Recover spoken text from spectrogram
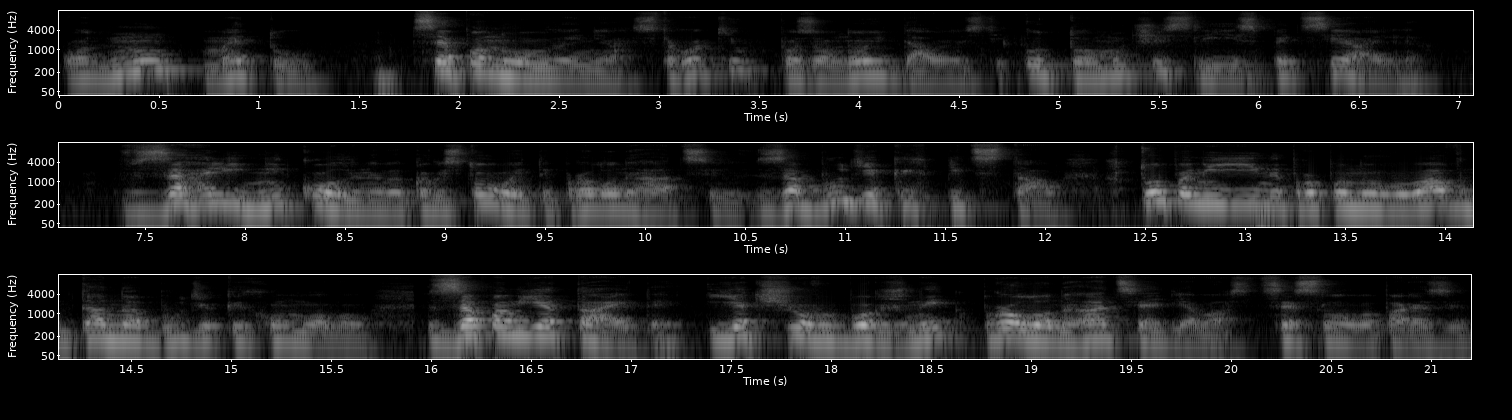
одну мету. Це поновлення строків позовної давності, у тому числі і спеціальних. Взагалі ніколи не використовуйте пролонгацію за будь-яких підстав, хто б її не пропонував та на будь-яких умовах. Запам'ятайте, якщо ви боржник, пролонгація для вас це слово паразит.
